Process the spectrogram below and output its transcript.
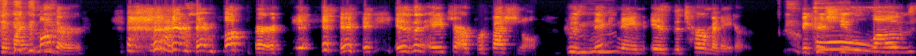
So my mother, my mother is an HR professional whose mm-hmm. nickname is the Terminator because she loves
